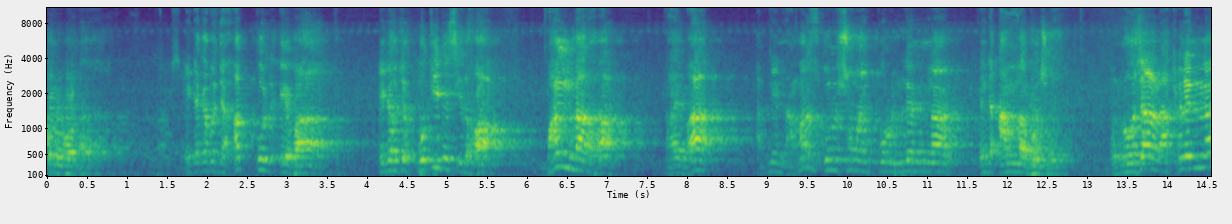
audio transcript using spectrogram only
করব না। এটাকে বলছে হকুল এবার এটা হচ্ছে প্রতিবেশীর হক, বান্দার হক। ভাই, বা, আপনি নামাজ কোন সময় পড়লেন না, এটা আল্লাহ বুঝবে। রোজা রাখলেন না,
